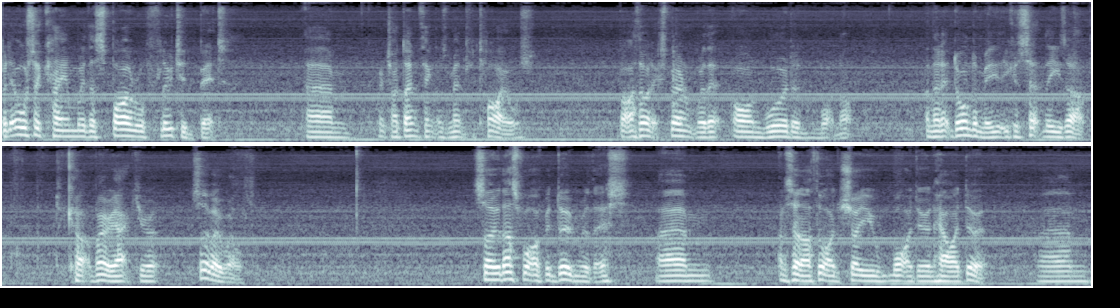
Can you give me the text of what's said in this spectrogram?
But it also came with a spiral fluted bit um, which I don't think was meant for tiles. But I thought I'd experiment with it on wood and whatnot. And then it dawned on me that you could set these up to cut very accurate servo wells. So that's what I've been doing with this. Um, and so I thought I'd show you what I do and how I do it. Um,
